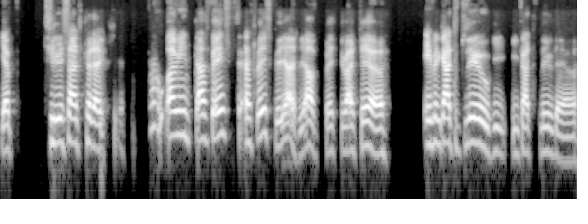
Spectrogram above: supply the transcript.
Yep, two cents critic. Well, I mean, that's basically that's basically it. Yeah, basically right there. Even got the blue. He he got the blue there.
